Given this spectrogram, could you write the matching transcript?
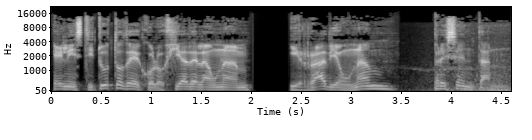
El Instituto de Ecología de la UNAM y Radio UNAM presentan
